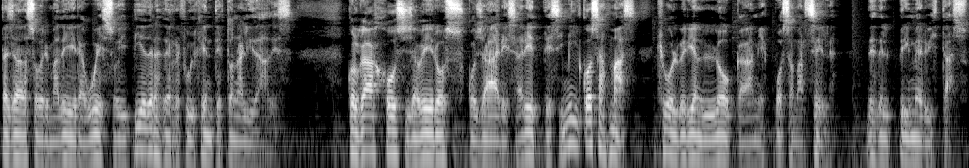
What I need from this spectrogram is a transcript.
talladas sobre madera, hueso y piedras de refulgentes tonalidades. Colgajos, llaveros, collares, aretes y mil cosas más que volverían loca a mi esposa Marcela desde el primer vistazo.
